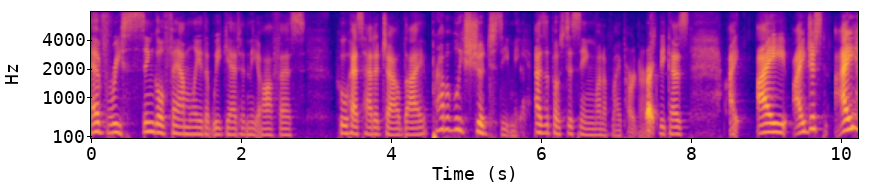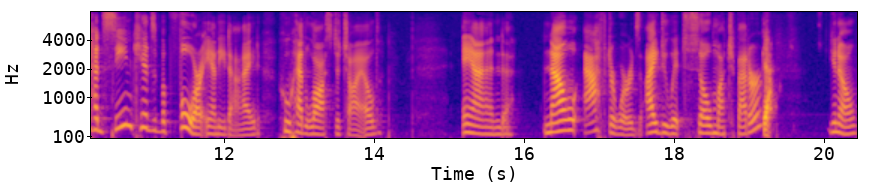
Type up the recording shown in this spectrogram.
every single family that we get in the office who has had a child die probably should see me as opposed to seeing one of my partners right. because I I I just I had seen kids before Andy died who had lost a child and now afterwards, I do it so much better. Yeah. You know,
